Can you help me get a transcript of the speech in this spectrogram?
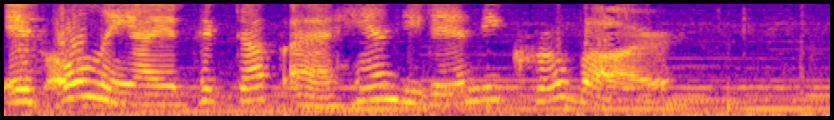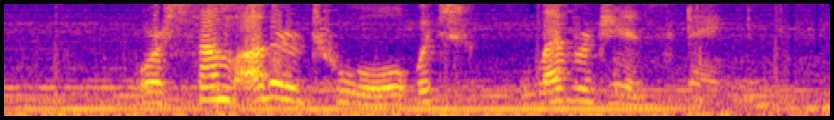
If only I had picked up a handy-dandy crowbar. Or some other tool which leverages things.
